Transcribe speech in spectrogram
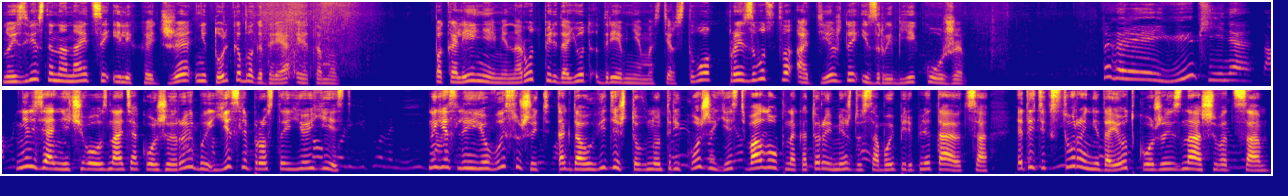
но известны нанайцы или хэдже не только благодаря этому. Поколениями народ передает древнее мастерство производства одежды из рыбьей кожи. Нельзя ничего узнать о коже рыбы, если просто ее есть. Но если ее высушить, тогда увидишь, что внутри кожи есть волокна, которые между собой переплетаются. Эта текстура не дает коже изнашиваться.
